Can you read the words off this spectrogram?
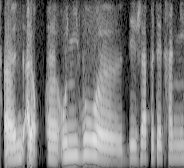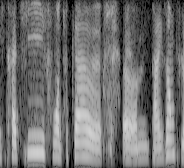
euh, alors au niveau déjà peut-être administratif ou en tout cas, par exemple,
